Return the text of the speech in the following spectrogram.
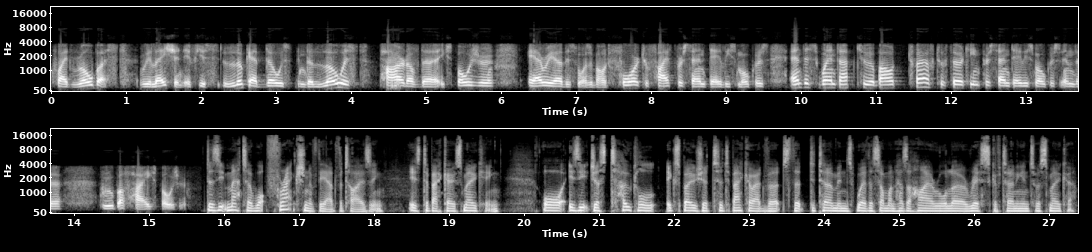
quite robust relation. If you look at those in the lowest part of the exposure area, this was about 4 to 5% daily smokers, and this went up to about 12 to 13% daily smokers in the group of high exposure. Does it matter what fraction of the advertising is tobacco smoking? Or is it just total exposure to tobacco adverts that determines whether someone has a higher or lower risk of turning into a smoker?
